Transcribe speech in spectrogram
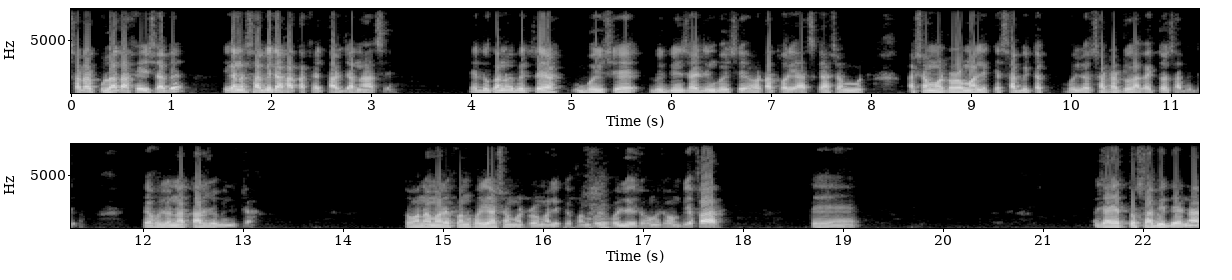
শাটার খোলা থাকে হিসাবে, এখানে চাবি রাখা থাকে তার জানা আছে। এই দোকানের ভিতরে বইছে, দুই দিন, চার দিন বইছে, হঠাৎ করে আজকে আসাম আসাম মোটরের মালিকের চাবিটা হইল শাটারটা লাগাইতো, চাবি হইল না তার জমিন এটা তখন আমারে ফোন করি আসাম মোটরের মালিককে ফোন করি হইল এরকম এরকম ব্যাপার। তে যাই তো চাবি দেয় না,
